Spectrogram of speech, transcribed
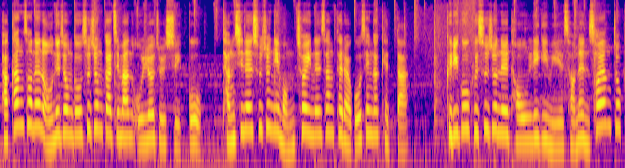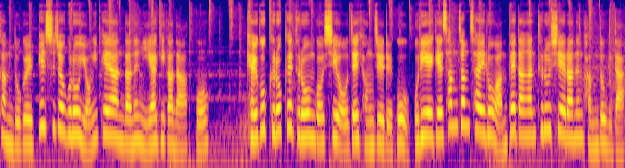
박항서는 어느 정도 수준까지만 올려줄 수 있고 당신의 수준이 멈춰있는 상태라고 생각했다. 그리고 그 수준을 더 올리기 위해서는 서양 쪽 감독을 필수적으로 영입해야 한다는 이야기가 나왔고 결국 그렇게 들어온 것이 어제 경질되고 우리에게 3점 차이로 완패당한 트루시에라는 감독이다.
